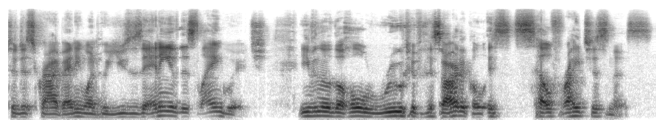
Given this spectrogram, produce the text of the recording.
to describe anyone who uses any of this language, even though the whole root of this article is self-righteousness.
